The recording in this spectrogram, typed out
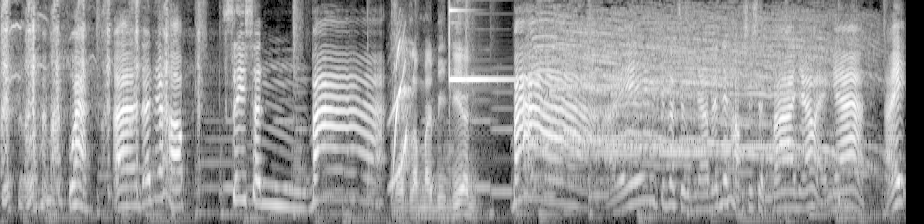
Chết nữa hơi mệt quá. À, đến với hộp season 3 Một là mày bị điên. Ba. Đấy chúng ta sẽ cùng nhau đến với hộp season 3 nha các bạn nha. Đấy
